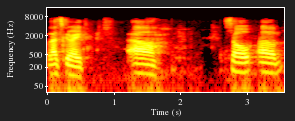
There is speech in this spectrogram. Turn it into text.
That's great. Uh, so um,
